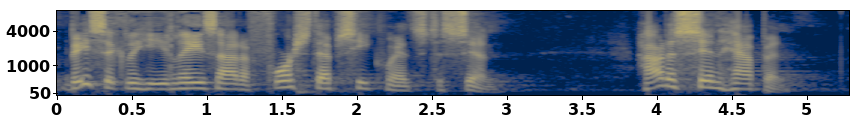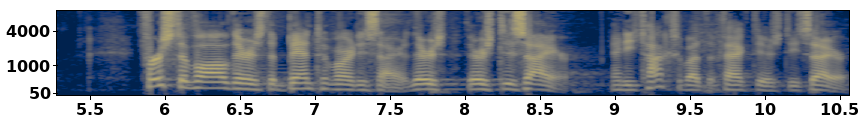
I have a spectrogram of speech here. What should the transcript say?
basically he lays out a four-step sequence to sin. How does sin happen? First of all, there's the bent of our desire. There's, there's desire. And he talks about the fact there's desire.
